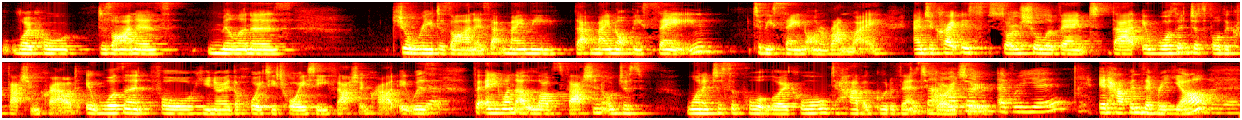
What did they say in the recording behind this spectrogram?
local designers, milliners, jewelry designers that mainly that may not be seen to be seen on a runway and to create this social event that it wasn't just for the fashion crowd it wasn't for you know the hoity-toity fashion crowd it was Yeah. for anyone that loves fashion or just wanted to support local to have a good event Does to go to every year? it happens every year Every year.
